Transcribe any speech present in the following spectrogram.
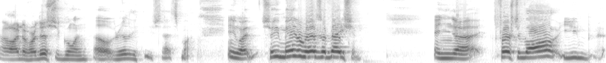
Oh, I know where this is going. Oh, really? You're that smart. Anyway, so you made a reservation, and uh, first of all, you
